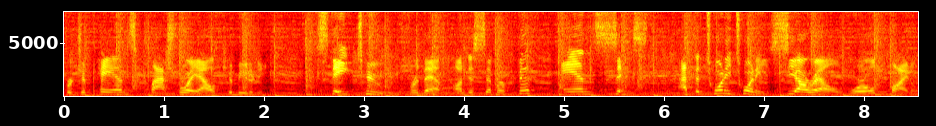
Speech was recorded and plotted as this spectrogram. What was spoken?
for Japan's Clash Royale community. Stay tuned for them on December 5th and 6th at the 2020 CRL World Finals.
